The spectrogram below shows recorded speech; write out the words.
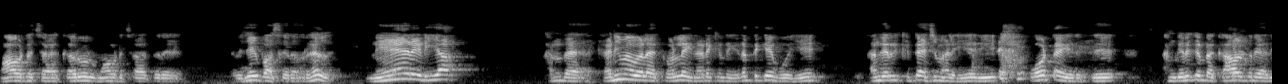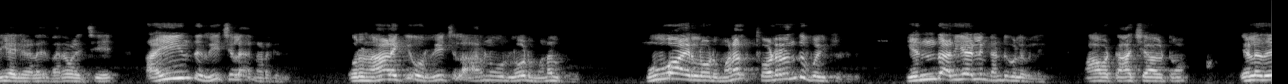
மாவட்ட செயலர் கரூர் மாவட்ட செயலர் திரு விஜயபாஸ்கர் அவர்கள் நேரடியா அந்த கனிம வள கொள்ளை நடக்கின்ற இடத்துக்கே போய் அங்க இருக்க கிட்டாச்சி மேலே ஏறி போட்டோ எடுத்து அங்க இருக்கின்ற காவல்துறை அதிகாரிகளை வரவழைச்சு ஐந்து ரீச்சில் நடக்குது. ஒரு நாளைக்கு ஒரு ரீச்சில் அறுநூறு லோடு மணல் போகும் மூவாயிரம் லோடு மணல் தொடர்ந்து போயிட்டு இருக்குது எந்த அதிகாரிகளும் கண்டுகொள்ளவில்லை. மாவட்ட ஆட்சி ஆகட்டும் அல்லது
